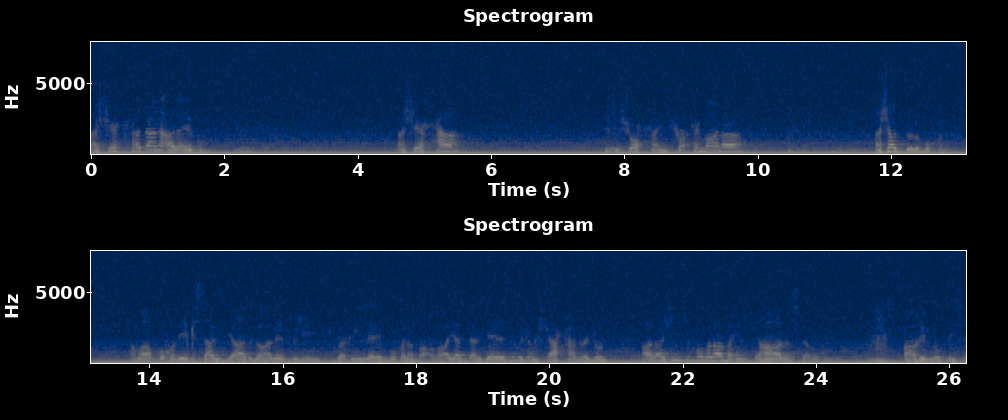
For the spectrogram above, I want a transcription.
اشحتا علیکم. اشحا شح شح معنی اشد البخل. ہما بخل ایک سال زیاد غالب بھی بخیل بخل غایت درجے رسی بشن، شح الرجل حالا شیچ بخلا با انتہا رستا بکنی آخر نقطی سے.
